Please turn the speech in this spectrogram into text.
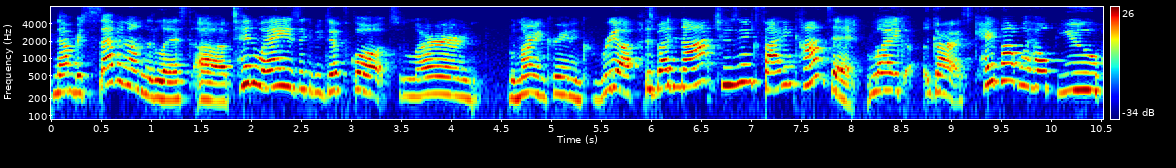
Number seven on the list of 10 ways it can be difficult to learn learning Korean in Korea is by not choosing exciting content. Like, guys, K-pop will help you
